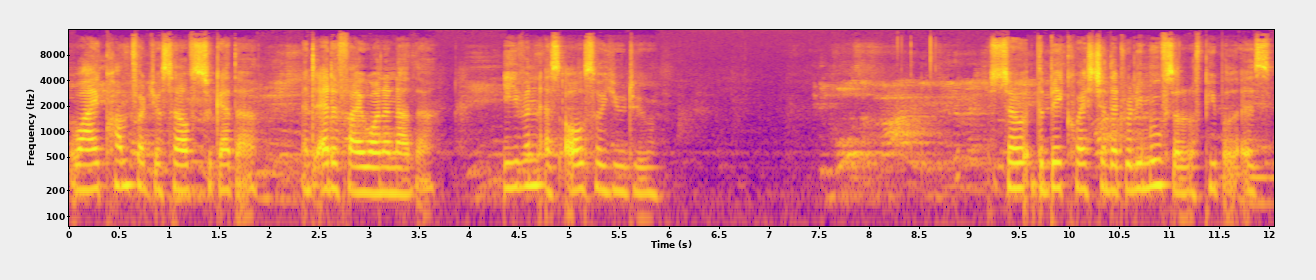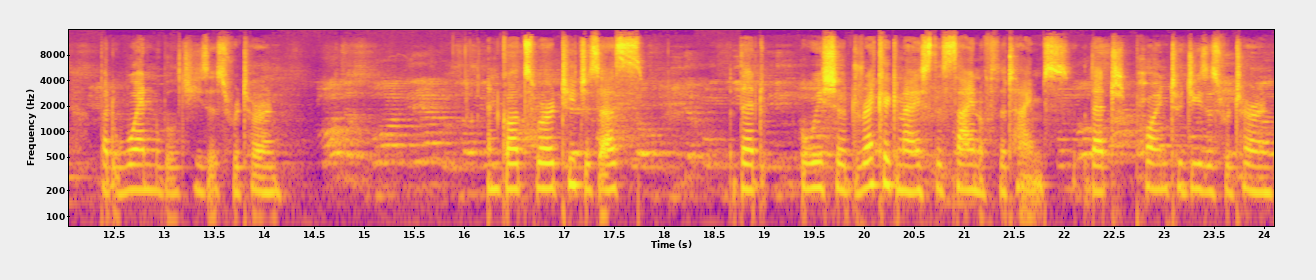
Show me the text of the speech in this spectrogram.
Why comfort yourselves together and edify one another, even as also you do? So, the big question that really moves a lot of people is but when will Jesus return? And God's word teaches us that we should recognize the sign of the times that point to Jesus' return.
